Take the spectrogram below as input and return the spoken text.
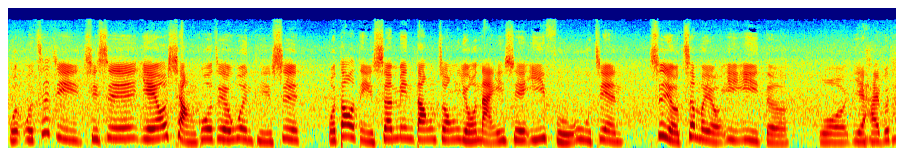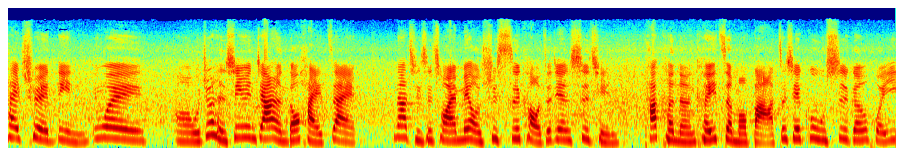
我我自己其实也有想过这个问题，是我到底生命当中有哪一些衣服物件是有这么有意义的？我也还不太确定，因为，嗯，我觉得很幸运，家人都还在。那其实从来没有去思考这件事情，他可能可以怎么把这些故事跟回忆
